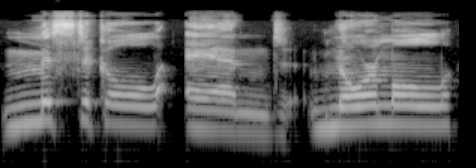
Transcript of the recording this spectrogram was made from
mystical and normal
